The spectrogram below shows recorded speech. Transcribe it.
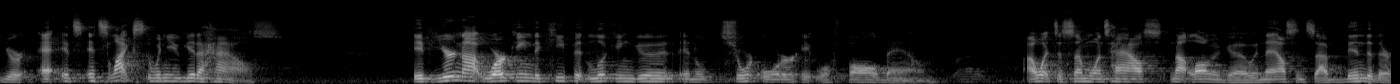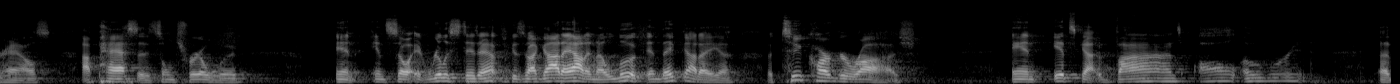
You're, it's, it's like when you get a house. If you're not working to keep it looking good in short order, it will fall down. I went to someone's house not long ago, and now since I've been to their house, I pass it. It's on Trailwood. And, and so it really stood out because I got out and I looked, and they've got a, a, a two car garage, and it's got vines all over it. Uh,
